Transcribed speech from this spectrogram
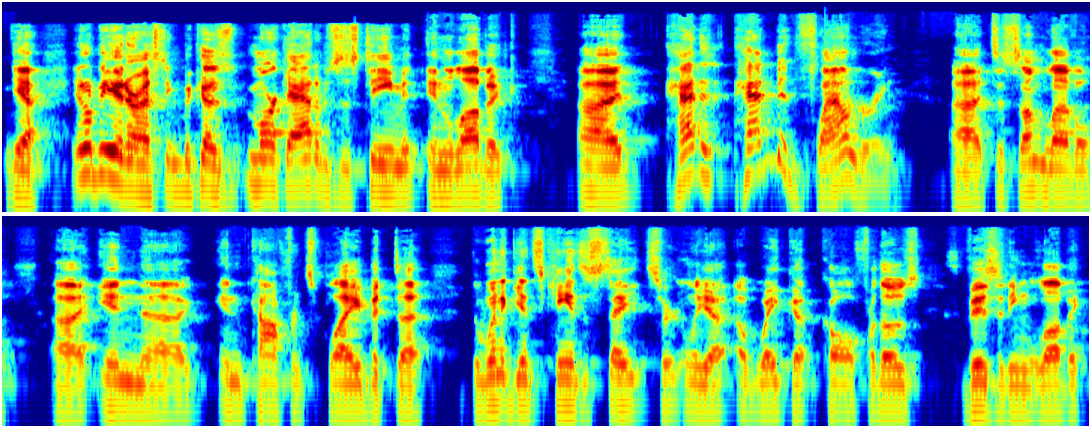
Yeah, it'll be interesting because Mark Adams's team in, Lubbock uh, had had been floundering uh, to some level uh, in uh, in conference play, but uh, the win against Kansas State certainly a, a wake up call for those visiting Lubbock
